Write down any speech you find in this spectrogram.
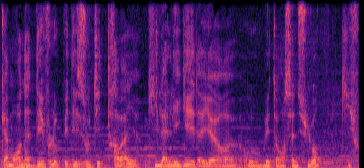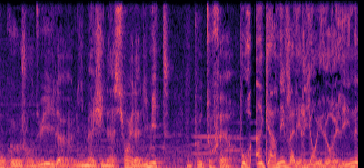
Cameron a développé des outils de travail qu'il a légués d'ailleurs aux metteurs en scène suivants qui font qu'aujourd'hui, l'imagination est la limite. On peut tout faire. Pour incarner Valérian et Laureline,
